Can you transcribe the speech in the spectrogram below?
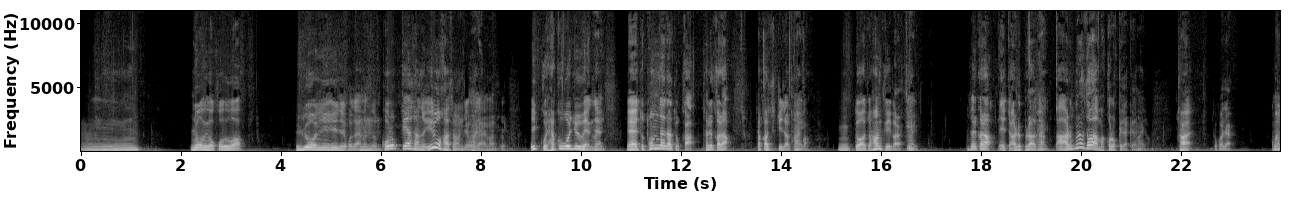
うーん。いやいや、これは、非常にいいでございます。うんコロッケ屋さんのいろはさんでございます。1個150円で、はいえっ、と、富田だとか、それから、高槻だとか、はいうんと、あと、阪急茨城、はい。それから、えっ、と、アルプラザ。はいあ、アルプラザは、まあ、コロッケだけだけど。はい。そこで。まあ、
